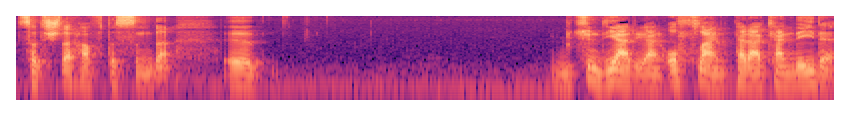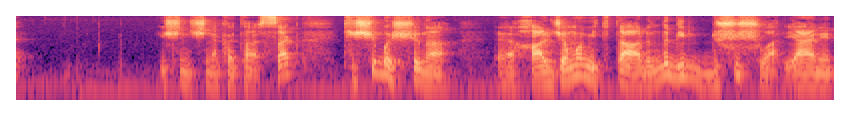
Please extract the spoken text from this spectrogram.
satışlar haftasında e, bütün diğer yani offline perakendeyi de işin içine katarsak kişi başına e, harcama miktarında bir düşüş var. Yani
